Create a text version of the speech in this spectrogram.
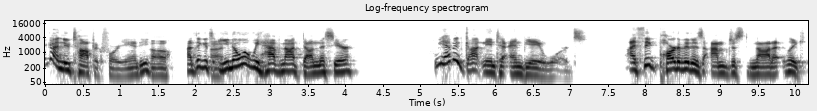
I got a new topic for you, Andy. Oh, I think it's All right. you know what we have not done this year? We haven't gotten into NBA awards. I think part of it is I'm just not a, like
